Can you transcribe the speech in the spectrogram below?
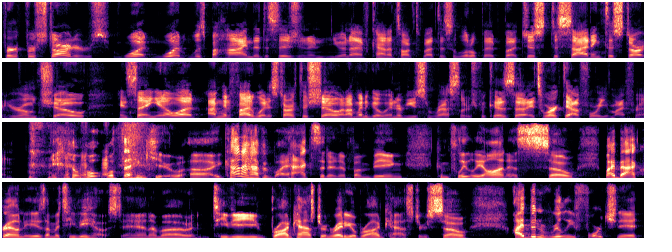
For for starters, what what was behind the decision? And you and I have kind of talked about this a little bit, but just deciding to start your own show and saying, you know what, I'm going to find a way to start this show and I'm going to go interview some wrestlers because uh, it's worked out for you, my friend. yeah, well, well, thank you. Uh, it kind of happened by accident, if I'm being completely honest. So, my background is I'm a TV host and I'm a TV broadcaster and radio broadcaster. So, I've been really fortunate.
